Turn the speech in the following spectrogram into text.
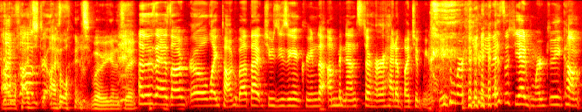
I saw a watched. girl- I watched. What were you gonna say? I was gonna say I saw a girl like talk about that. She was using a cream that, unbeknownst to her, had a bunch of mercury, mercury in it. So she had mercury com-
